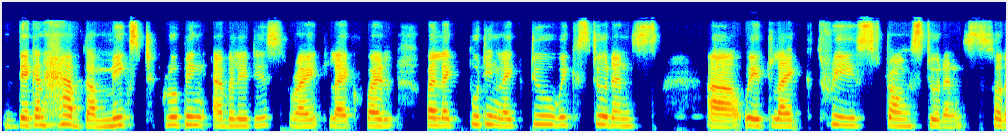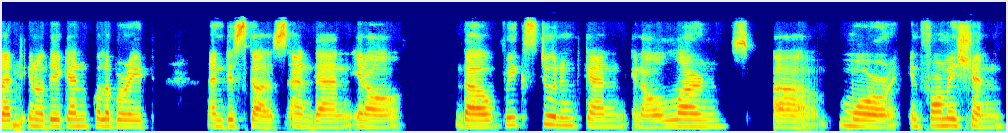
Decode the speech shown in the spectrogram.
they can have the mixed grouping abilities right? Like while while like putting like two weak students uh, with like three strong students so that you know they can collaborate and discuss. And then you know the weak student can, you know, learn uh, more information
